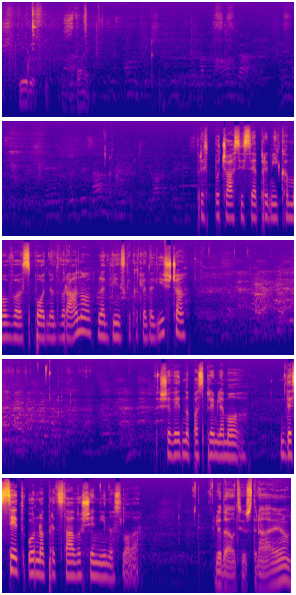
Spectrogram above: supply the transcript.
Štiri, zdaj. Pres- Počasi se premikamo v spodnjo dvorano mladinskega gledališča. Še vedno pa spremljamo deseturno predstavo, še ni naslova. Gledalci ustrajajo.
